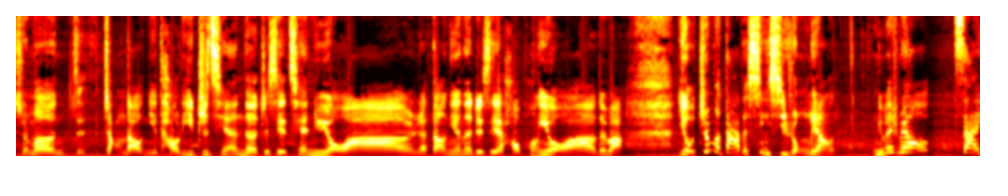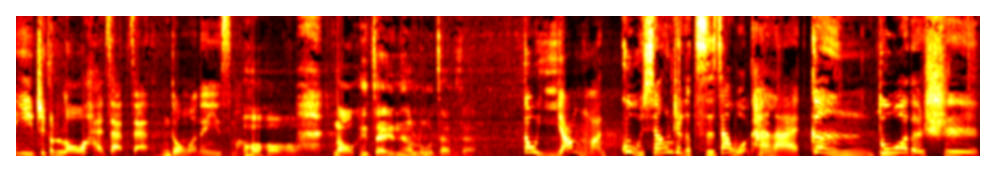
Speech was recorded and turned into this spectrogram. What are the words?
什么长到你逃离之前的这些前女友啊，当年的这些好朋友啊，对吧？有这么大的信息容量，你为什么要在意这个楼还在不在？你懂我的意思吗？哦，那我可以在意那条路在不在？都一样嘛。故乡这个词，在我看来，更多的是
